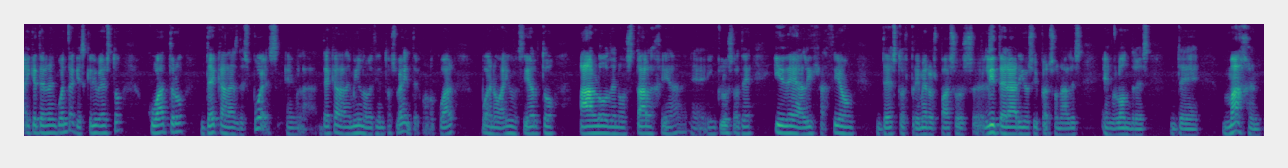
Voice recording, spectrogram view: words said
hay que tener en cuenta que escribe esto cuatro décadas después, en la década de 1920, con lo cual, bueno, hay un cierto halo de nostalgia, eh, incluso de idealización de estos primeros pasos eh, literarios y personales en Londres de Machen.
